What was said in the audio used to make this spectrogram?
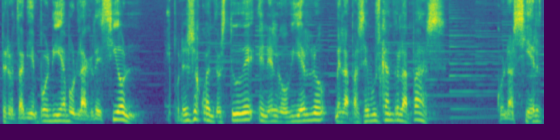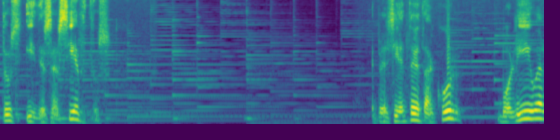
pero también poníamos la agresión. Y por eso cuando estuve en el gobierno me la pasé buscando la paz, con aciertos y desaciertos. El presidente de Tacur, Bolívar,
